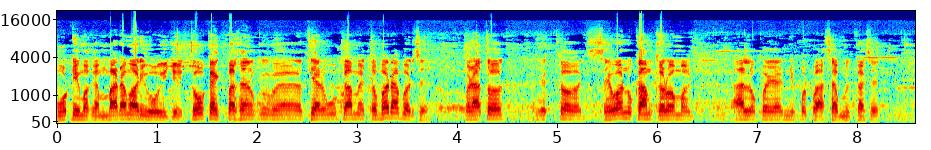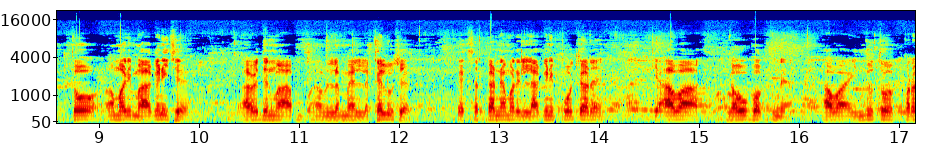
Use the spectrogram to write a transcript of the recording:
મોટી મકાન મારામારી હોવી જોઈએ. તો કંઈક પાસાનું અત્યારે ગામે કામે તો બરાબર છે. પણ આ તો એક સેવાનું કામ કરવામાં આ લોકો એની ઉપર પાસા મૂક્યા છે. તો અમારી માગણી છે આવેદનમાં મેં લખેલું છે કે સરકારને અમારી લાગણી પહોંચાડે કે આવા ગૌભક્તને આવા હિન્દુત્વ પર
